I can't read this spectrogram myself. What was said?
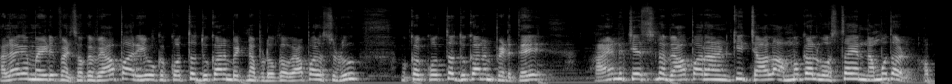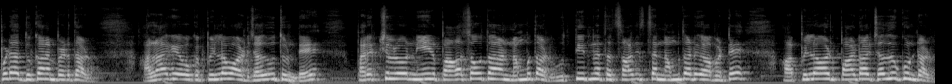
అలాగే మై డిఫెండ్స్ ఒక వ్యాపారి ఒక కొత్త దుకాణం పెట్టినప్పుడు ఒక వ్యాపారస్తుడు ఒక కొత్త దుకాణం పెడితే ఆయన చేస్తున్న వ్యాపారానికి చాలా అమ్మకాలు వస్తాయని నమ్ముతాడు. అప్పుడే ఆ దుకాణం పెడతాడు. అలాగే ఒక పిల్లవాడు చదువుతుంటే పరీక్షలో నేను పాస్ అవుతానని నమ్ముతాడు ఉత్తీర్ణత సాధిస్తానని నమ్ముతాడు కాబట్టి ఆ పిల్లవాడు పాఠాలు చదువుకుంటాడు.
